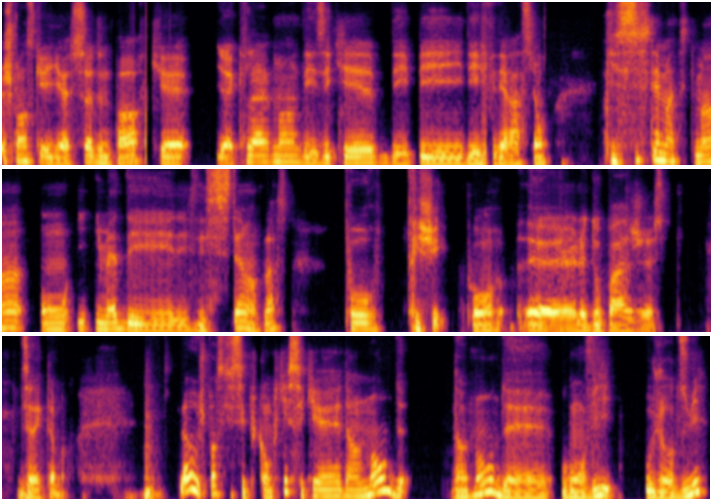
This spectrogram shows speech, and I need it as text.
je pense qu'il y a ça d'une part, qu'il y a clairement des équipes, des pays, des fédérations qui systématiquement ont, ils mettent des, systèmes en place pour tricher, pour euh, le dopage directement. Là où je pense que c'est plus compliqué, c'est que dans le monde, dans le monde euh, où on vit aujourd'hui,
